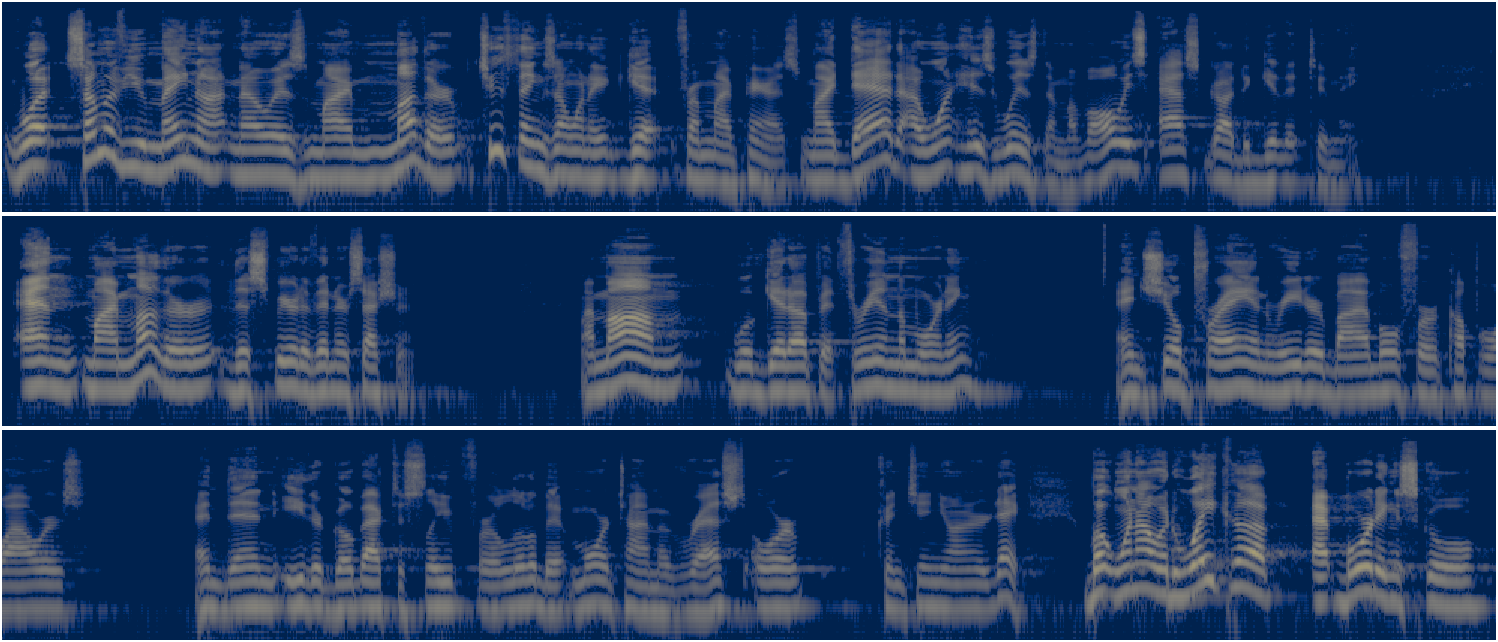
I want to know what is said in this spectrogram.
what some of you may not know is my mother, two things I want to get from my parents. My dad, I want his wisdom. I've always asked God to give it to me. And my mother, the spirit of intercession. My mom will get up at three in the morning and she'll pray and read her Bible for a couple hours and then either go back to sleep for a little bit more time of rest or continue on her day. But when I would wake up at boarding school,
